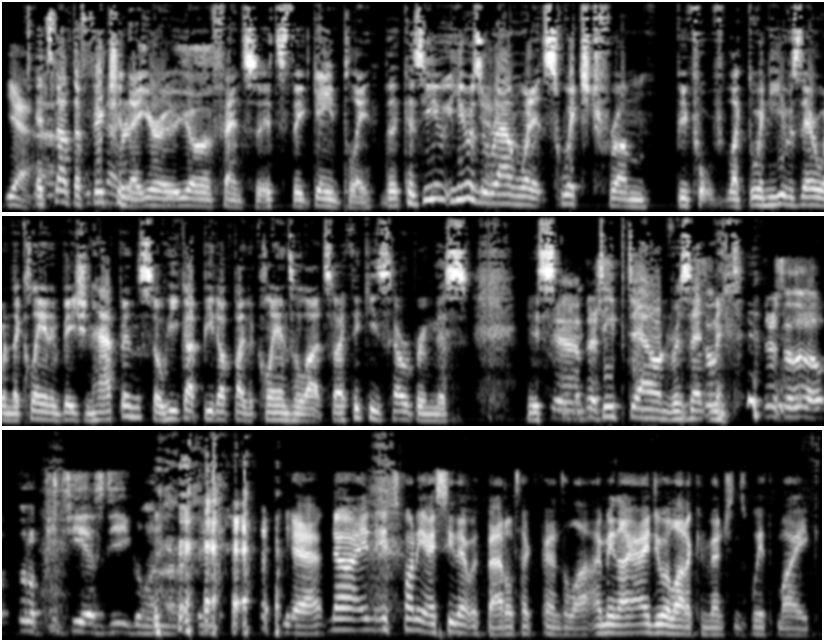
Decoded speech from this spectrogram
Yeah, it's not the fiction that you're you're offense. It's the gameplay because he he was around when it switched from before, like when he was there when the clan invasion happened. So he got beat up by the clans a lot. So I think he's harboring this this Yeah, deep down resentment. there's a little little PTSD going on. I think. yeah, no, and it's funny. I see that with BattleTech fans a lot. I mean, I, I do a lot of conventions with Mike,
